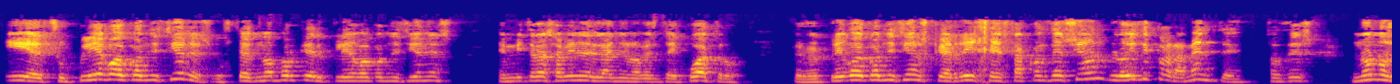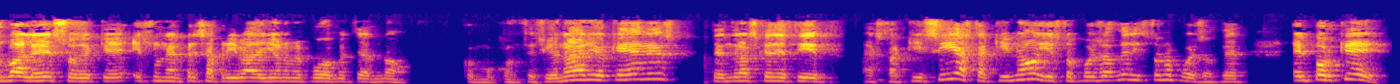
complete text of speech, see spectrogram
Y el, su pliego de condiciones, usted no, porque el pliego de condiciones en Vitrasa viene del año 94. Pero el pliego de condiciones que rige esta concesión lo dice claramente. Entonces, no nos vale eso de que es una empresa privada y yo no me puedo meter, no. Como concesionario que eres, tendrás que decir, hasta aquí sí, hasta aquí no, y esto puedes hacer y esto no puedes hacer. ¿El por qué?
